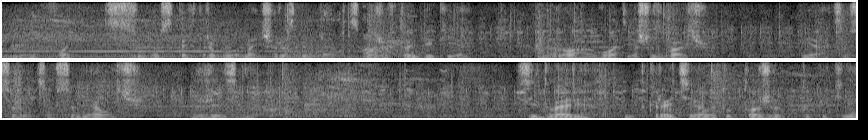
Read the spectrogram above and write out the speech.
Блін, фоть з тих треба було менше роздивлятись. Може в той бік є дорога. Вот я щось бачу. Ні, це все, це все мелоч жизни. Ці двері відкриті, але тут теж тупіки.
